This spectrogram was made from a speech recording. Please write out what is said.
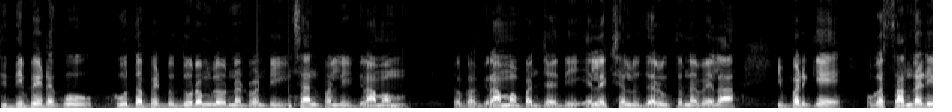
సిద్దిపేటకు కూతపెట్టు దూరంలో ఉన్నటువంటి ఇన్సాన్పల్లి గ్రామం ఒక గ్రామ పంచాయతీ. ఎలక్షన్లు జరుగుతున్న వేళ ఇప్పటికే ఒక సందడి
